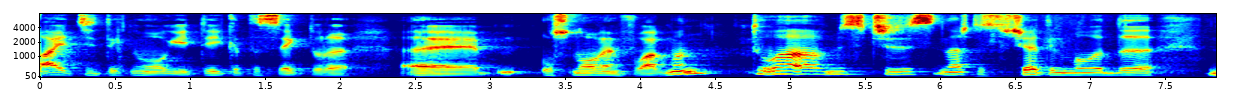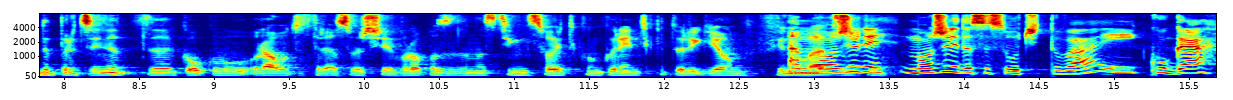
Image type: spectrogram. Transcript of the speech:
IT технологиите и като сектора е основен флагман, това мисля, че нашите слушатели могат да, да преценят колко работа трябва да свърши Европа, за да настигне своите конкуренти като регион в А може ли, може ли да се случи това и кога?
